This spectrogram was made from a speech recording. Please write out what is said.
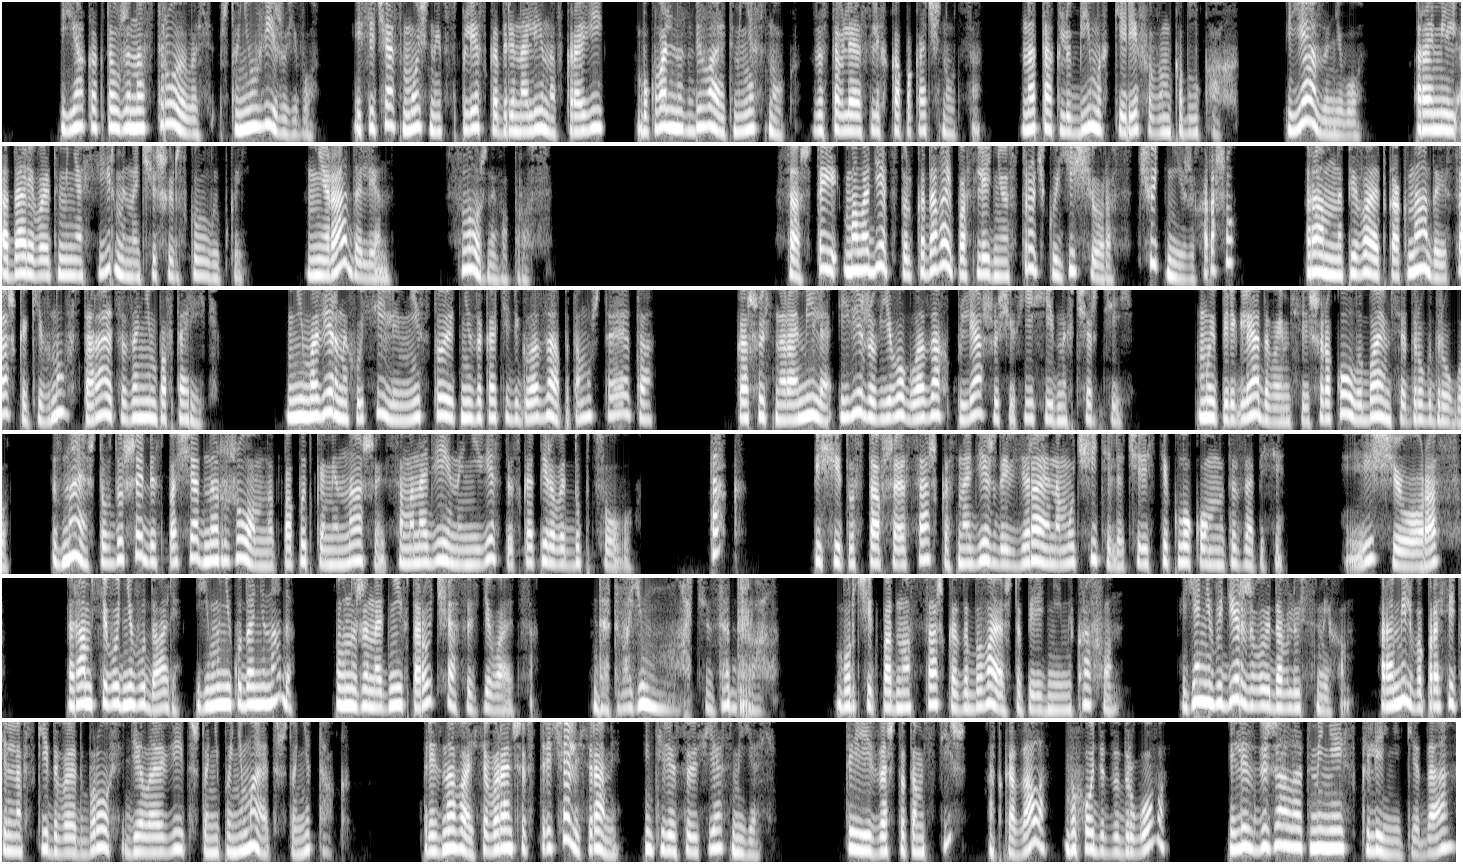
Я как-то уже настроилась, что не увижу его. И сейчас мощный всплеск адреналина в крови буквально сбивает меня с ног, заставляя слегка покачнуться. На так любимых Керефовым каблуках. Я за него. Рамиль одаривает меня фирменной чеширской улыбкой. Не рада, Лен? Сложный вопрос. Саш, ты молодец, только давай последнюю строчку еще раз, чуть ниже, хорошо? Рам напевает как надо, и Сашка, кивнув, старается за ним повторить. Неимоверных усилий мне стоит не закатить глаза, потому что это... Кашусь на Рамиля и вижу в его глазах пляшущих ехидных чертей. Мы переглядываемся и широко улыбаемся друг другу, зная, что в душе беспощадно ржем над попытками нашей самонадеянной невесты скопировать Дубцову. «Так?» — пищит уставшая Сашка с надеждой, взирая на мучителя через стекло комнаты записи. «Еще раз». Рам сегодня в ударе. Ему никуда не надо? Он уже над ней второй час издевается. «Да твою мать, задрал!» Бурчит под нос Сашка, забывая, что перед ней микрофон. Я не выдерживаю и давлюсь смехом. Рамиль вопросительно вскидывает бровь, делая вид, что не понимает, что не так. «Признавайся, вы раньше встречались, Рами?» Интересуюсь я, смеясь. «Ты ей за что-то мстишь? Отказала? Выходит, за другого? Или сбежала от меня из клиники, да?»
